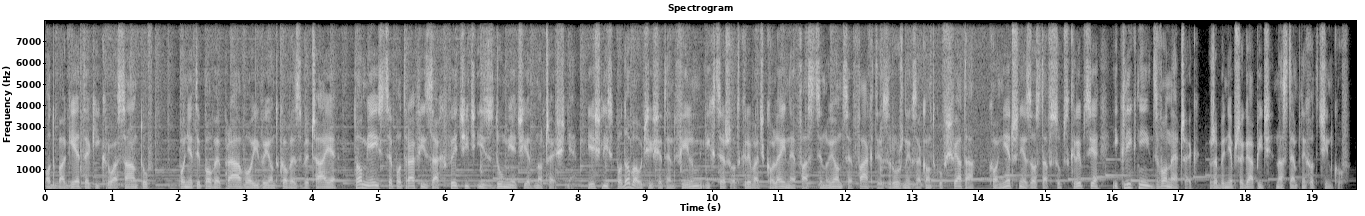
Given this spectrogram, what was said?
Od bagietek i croissantów po nietypowe prawo i wyjątkowe zwyczaje, to miejsce potrafi zachwycić i zdumieć jednocześnie. Jeśli spodobał Ci się ten film i chcesz odkrywać kolejne fascynujące fakty z różnych zakątków świata, koniecznie zostaw subskrypcję i kliknij dzwoneczek, żeby nie przegapić następnych odcinków.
